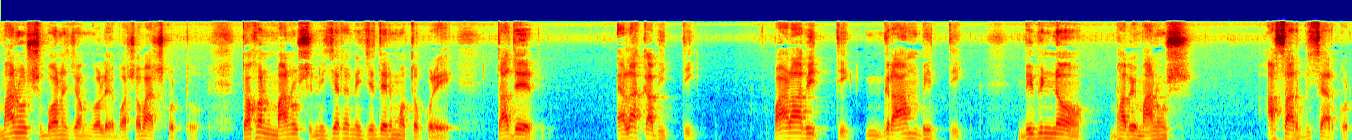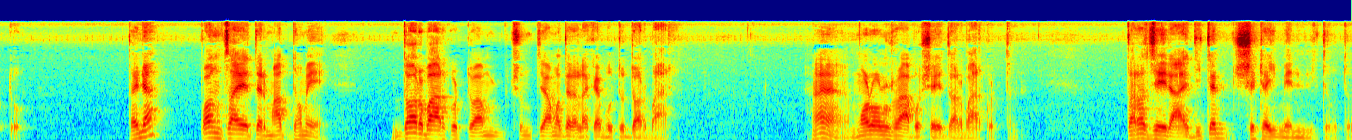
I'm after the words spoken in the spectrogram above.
মানুষ বনে জঙ্গলে বসবাস করত। তখন মানুষ নিজেরা নিজেদের মতো করে তাদের এলাকা ভিত্তিক পাড়া ভিত্তিক গ্রাম ভিত্তিক বিভিন্নভাবে মানুষ আচার বিচার করত। তাই না? পঞ্চায়েতের মাধ্যমে দরবার করতো। আমি শুনতে আমাদের এলাকায় বলতো দরবার। হ্যাঁ মরলরা বসে দরবার করতেন। তারা যে রায় দিতেন সেটাই মেনে নিতে হতো।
